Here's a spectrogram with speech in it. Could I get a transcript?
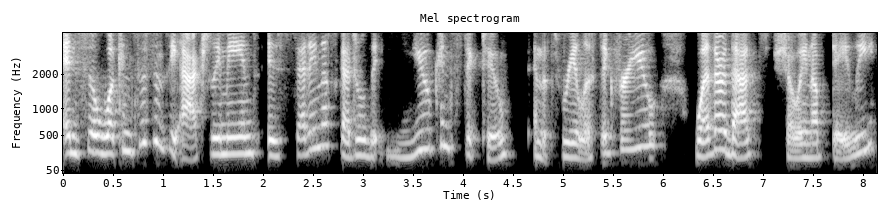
And so, what consistency actually means is setting a schedule that you can stick to and that's realistic for you, whether that's showing up daily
